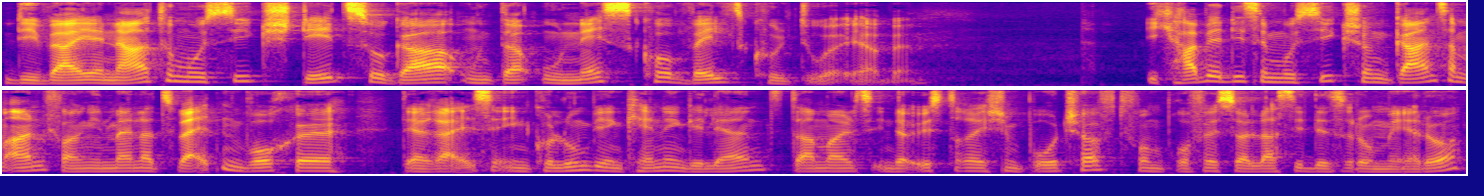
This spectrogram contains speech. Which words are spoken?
Die Vallenato-Musik steht sogar unter UNESCO-Weltkulturerbe. Ich habe ja diese Musik schon ganz am Anfang in meiner zweiten Woche der Reise in Kolumbien kennengelernt, damals in der österreichischen Botschaft von Professor Lassides Romero.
